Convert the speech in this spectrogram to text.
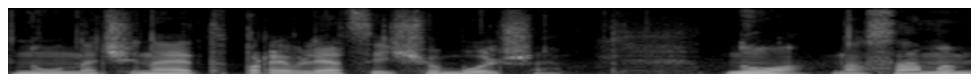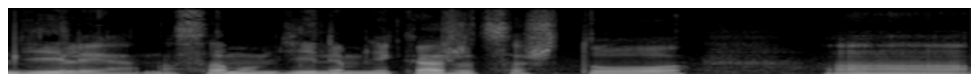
ну, начинает проявляться еще больше. Но на самом деле, на самом деле, мне кажется, что э,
